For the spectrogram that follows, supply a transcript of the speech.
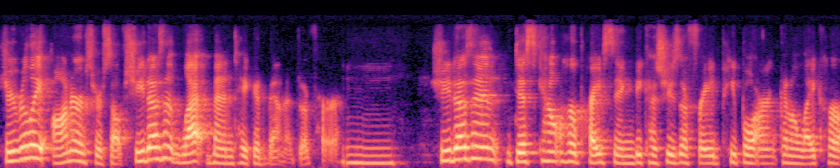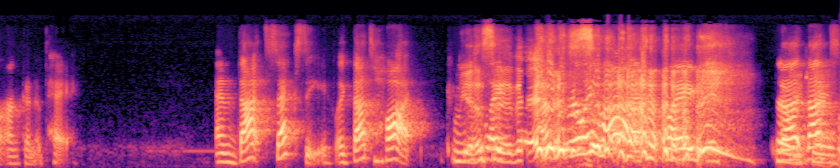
She really honors herself. She doesn't let men take advantage of her. Mm. She doesn't discount her pricing because she's afraid people aren't going to like her, aren't going to pay. And that's sexy. Like that's hot. Can yes, just, like, it is. really hot. Like that that's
